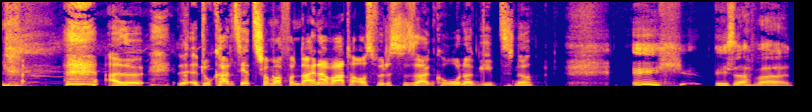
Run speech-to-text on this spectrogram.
also äh, du kannst jetzt schon mal von deiner Warte aus, würdest du sagen, Corona gibt's, ne? Ich, ich sag mal,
